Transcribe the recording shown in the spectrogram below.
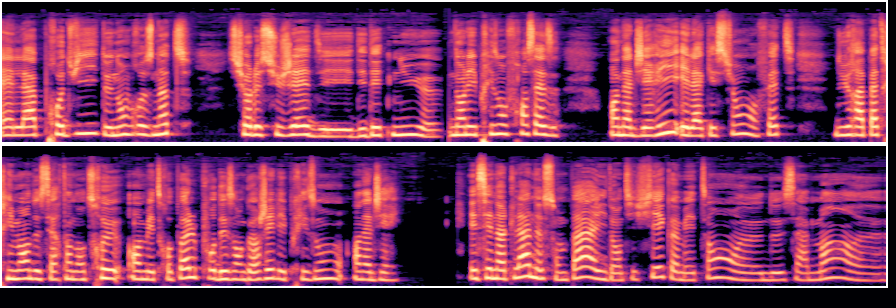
elle a produit de nombreuses notes sur le sujet des, des détenus euh, dans les prisons françaises en Algérie et la question en fait du rapatriement de certains d'entre eux en métropole pour désengorger les prisons en Algérie. Et ces notes-là ne sont pas identifiées comme étant euh, de sa main,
